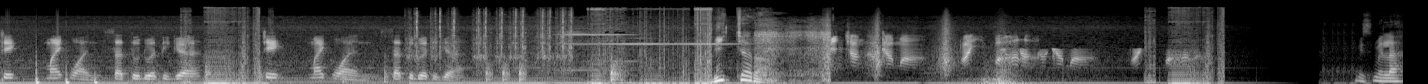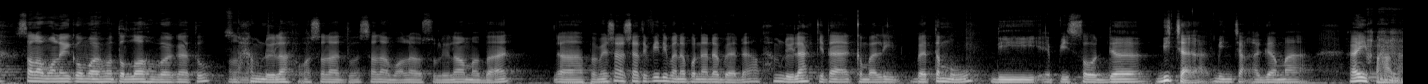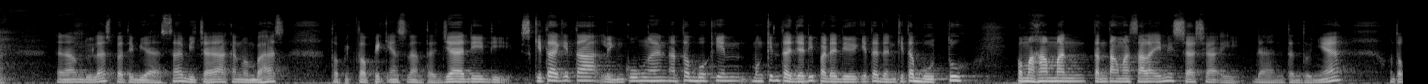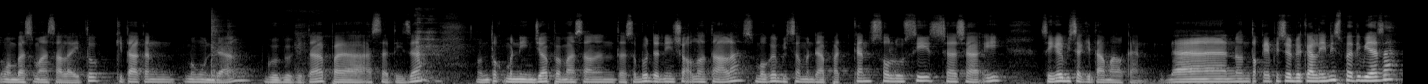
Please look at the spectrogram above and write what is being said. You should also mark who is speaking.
Speaker 1: Cek mic 1 1 2 3. Cek mic 1 1 2 3.
Speaker 2: Bicara.
Speaker 1: Bincang agama, raih pahala.
Speaker 3: Bismillah, Assalamualaikum warahmatullahi wabarakatuh. Alhamdulillah, wassalatu wassalamu ala rasulillah ma ba'd. Uh, Pemirsa Asia TV di mana pun Anda berada Alhamdulillah kita kembali bertemu di episode Bicara, Bincang Agama Raih Pahala Dan Alhamdulillah seperti biasa Bicara akan membahas topik-topik yang sedang terjadi di sekitar kita, lingkungan Atau mungkin mungkin terjadi pada diri kita dan kita butuh pemahaman tentang masalah ini secara syar'i Dan tentunya untuk membahas masalah itu kita akan mengundang guru kita para asatiza untuk meninjau permasalahan tersebut dan insya Allah taala semoga bisa mendapatkan solusi secara syar'i sehingga bisa kita amalkan. Dan untuk episode kali ini seperti biasa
